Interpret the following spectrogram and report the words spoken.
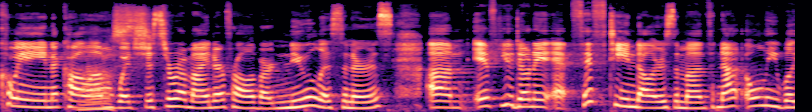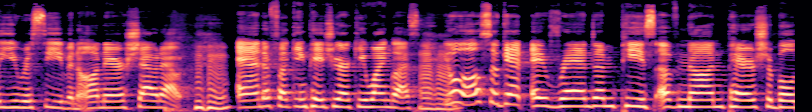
Queen column, Yes. which just a reminder for all of our new listeners, um, if you donate at $15 a month, not only will you receive an on air shout out and a fucking patriarchy wine glass, you'll also get a random piece of non perishable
